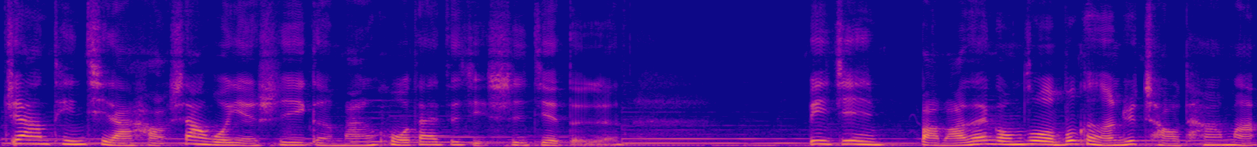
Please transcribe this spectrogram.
这样听起来好像我也是一个蛮活在自己世界的人。毕竟。爸爸在工作，不可能去吵他嘛。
